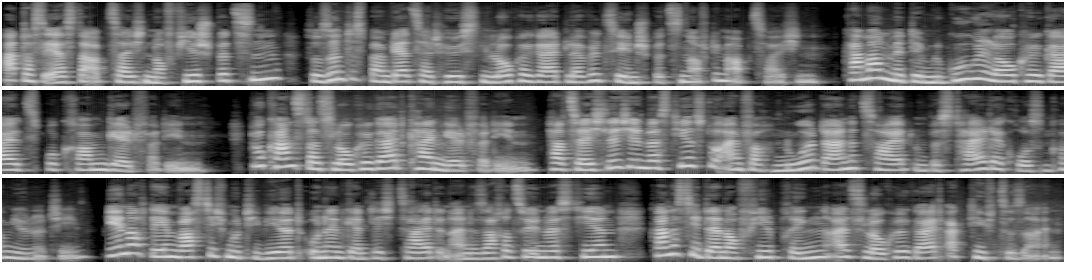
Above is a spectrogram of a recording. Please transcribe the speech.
Hat das erste Abzeichen noch vier Spitzen, so sind es beim derzeit höchsten Local Guide Level 10 Spitzen auf dem Abzeichen. Kann man mit dem Google Local Guides Programm Geld verdienen? Du kannst als Local Guide kein Geld verdienen. Tatsächlich investierst du einfach nur deine Zeit und bist Teil der großen Community. Je nachdem, was dich motiviert, unentgeltlich Zeit in eine Sache zu investieren, kann es dir dennoch viel bringen, als Local Guide aktiv zu sein.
